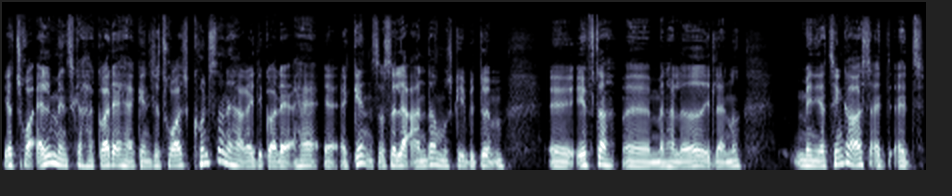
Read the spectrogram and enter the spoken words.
Jeg tror, alle mennesker har godt af at have agens. Jeg tror også, kunstnerne har rigtig godt af at have øh, agens, og så lader andre måske bedømme, øh, efter øh, man har lavet et eller andet. Men jeg tænker også, at, at,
